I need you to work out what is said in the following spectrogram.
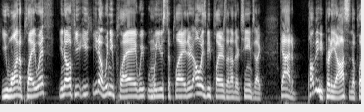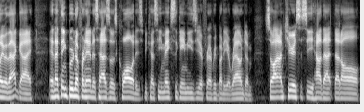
you want to play with. You know, if you, you you know when you play, we when we used to play, there'd always be players on other teams like God. Probably be pretty awesome to play with that guy. And I think Bruno Fernandes has those qualities because he makes the game easier for everybody around him. So I'm curious to see how that that all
